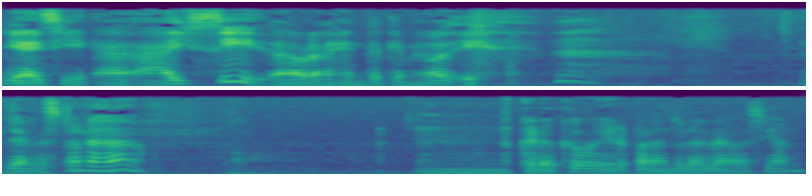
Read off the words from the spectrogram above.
Y ahí sí, ahí sí habrá gente que me odie. De resto nada. Mm, creo que voy a ir parando la grabación.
